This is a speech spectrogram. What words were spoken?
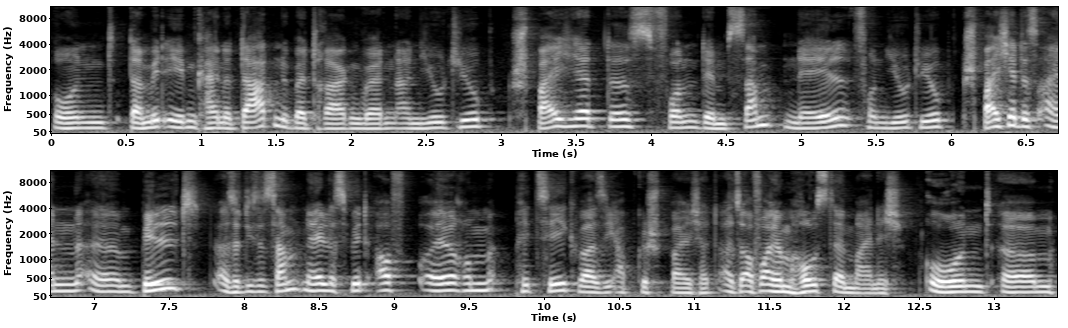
und damit eben keine Daten übertragen werden an YouTube, speichert es von dem Thumbnail von YouTube, speichert es ein äh, Bild, also dieses Thumbnail, das wird auf eurem PC quasi abgespeichert, also auf eurem Hoster meine ich. Und ähm,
